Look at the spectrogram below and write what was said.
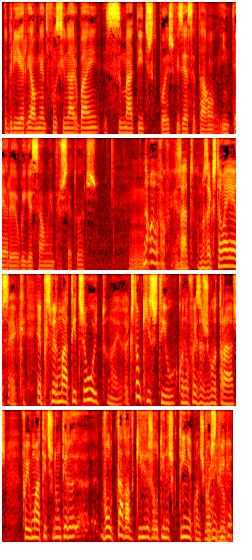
poderia realmente funcionar bem se Matites depois fizesse a tal interligação entre os setores. Hum. Não, exato, mas a questão é essa, é que é perceber Matites a 8, não é? A questão que existiu quando o Feza jogou atrás foi o Matites não ter eh, voltado a adquirir as rotinas que tinha quando chegou pois ao Benfica,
